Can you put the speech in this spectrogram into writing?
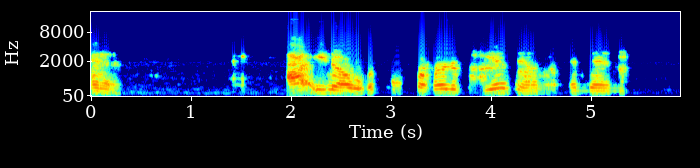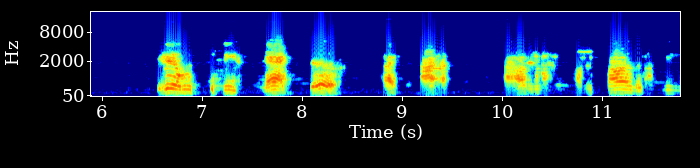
and I, you know, for her to forgive him and then him to be snatched up, I, I, I'm, I'm trying to see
